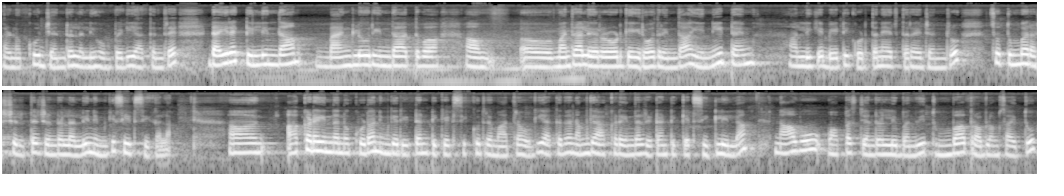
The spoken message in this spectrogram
ಕಾರಣಕ್ಕೂ ಜನ್ರಲಲ್ಲಿ ಹೋಗಬೇಡಿ. ಯಾಕಂದರೆ ಡೈರೆಕ್ಟ್ ಇಲ್ಲಿಂದ ಬ್ಯಾಂಗ್ಳೂರಿಂದ ಅಥವಾ ಮಂತ್ರಾಲಯ ರೋಡ್ಗೆ ಇರೋದರಿಂದ ಎನಿ ಟೈಮ್ ಅಲ್ಲಿಗೆ ಭೇಟಿ ಕೊಡ್ತಾನೆ ಇರ್ತಾರೆ ಜನರು. ಸೊ ತುಂಬ ರಶ್ ಇರುತ್ತೆ ಜನರಲಲ್ಲಿ ನಿಮಗೆ ಸೀಟ್ ಸಿಗಲ್ಲ. ಆ, ಕಡೆಯಿಂದನೂ ಕೂಡ ನಿಮಗೆ ರಿಟರ್ನ್ ಟಿಕೆಟ್ ಸಿಕ್ಕಿದ್ರೆ ಮಾತ್ರ ಹೋಗಿ. ಯಾಕಂದರೆ ನಮಗೆ ಆ ಕಡೆಯಿಂದ ರಿಟರ್ನ್ ಟಿಕೆಟ್ ಸಿಗಲಿಲ್ಲ. ನಾವು ವಾಪಸ್ ಜನರಲ್ಲಿ ಬಂದ್ವಿ. ತುಂಬ ಪ್ರಾಬ್ಲಮ್ಸ್ ಆಯಿತು.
